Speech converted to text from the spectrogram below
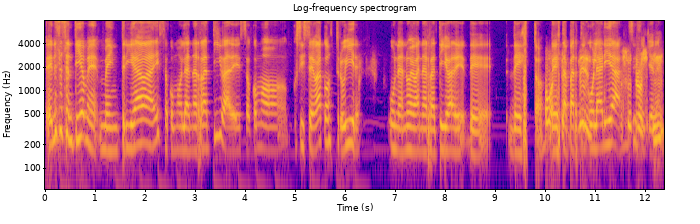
en ese sentido me, me, intrigaba eso, como la narrativa de eso, como si se va a construir una nueva narrativa de, de, esto, oh, de esta particularidad, si se quiere.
